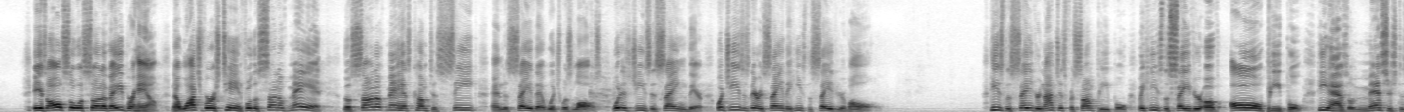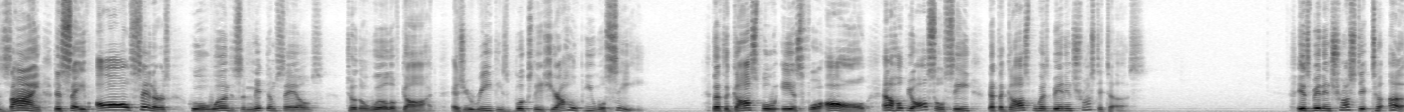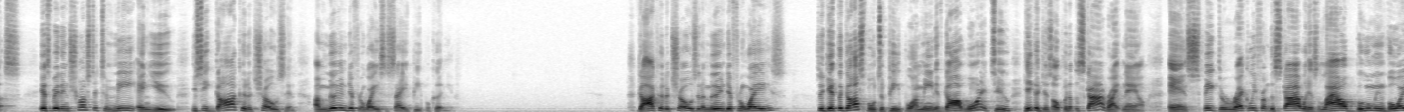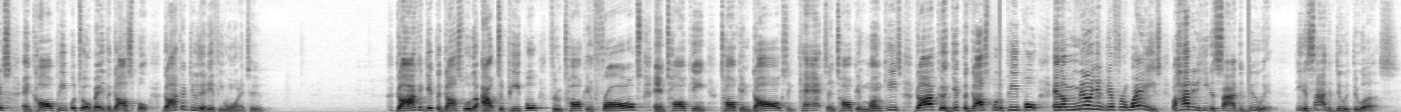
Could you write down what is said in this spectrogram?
is also a son of Abraham. Now, watch verse 10 For the Son of Man, the Son of Man has come to seek and to save that which was lost. What is Jesus saying there? What Jesus there is saying that he's the Savior of all. He's the Savior not just for some people, but He's the Savior of all people. He has a message designed to save all sinners who are willing to submit themselves to the will of God as you read these books this year, I hope you will see that the gospel is for all, and I hope you also see that the gospel has been entrusted to us. It's been entrusted to us. It's been entrusted to me and you. You see, God could have chosen a million different ways to save people, couldn't you? God could have chosen a million different ways to get the gospel to people. I mean, if God wanted to, He could just open up the sky right now and speak directly from the sky with His loud, booming voice and call people to obey the gospel. God could do that if He wanted to. God could get the gospel out to people through talking frogs and talking talking dogs and cats and talking monkeys. God could get the gospel to people in a million different ways. But how did he decide to do it? He decided to do it through us.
